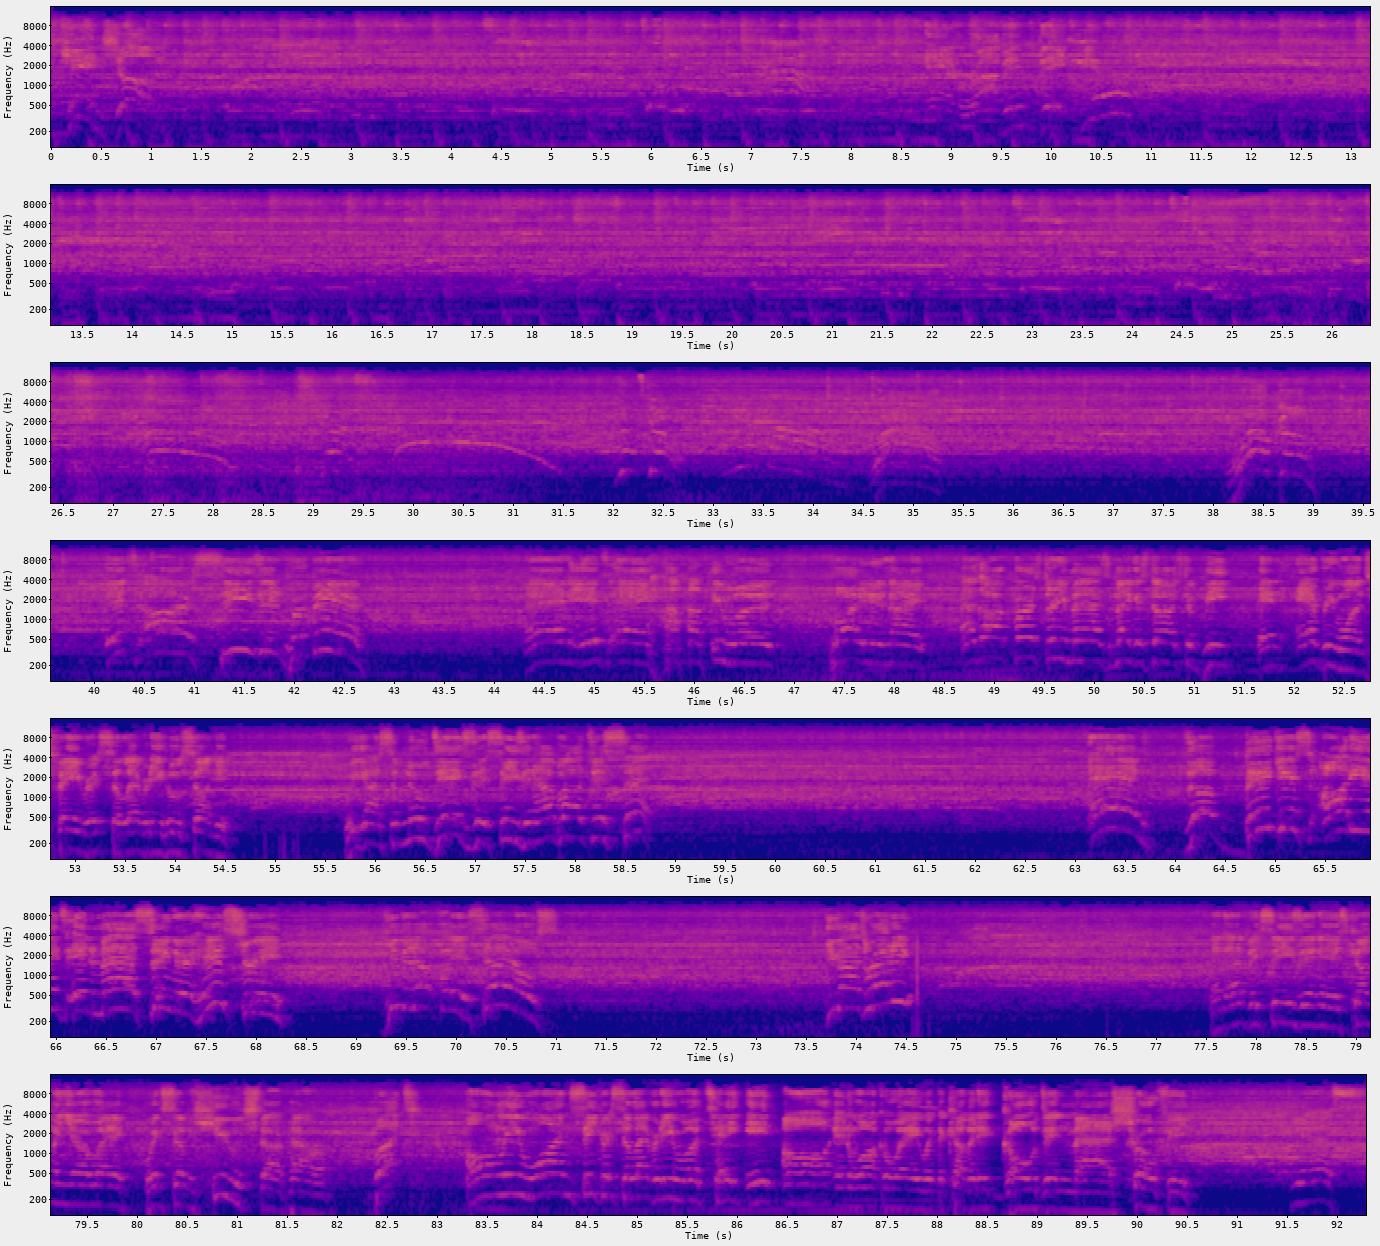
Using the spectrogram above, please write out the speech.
Ken Jeong. Welcome. It's our season premiere. And it's a Hollywood party tonight as our first three masked megastars compete in everyone's favorite celebrity who sung it. We got some new digs this season. How about this set? and the biggest audience in Mass. Give it up for yourselves. You guys ready? An epic season is coming your way with some huge star power. But only one secret celebrity will take it all and walk away with the coveted Golden Mask Trophy. Yes.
